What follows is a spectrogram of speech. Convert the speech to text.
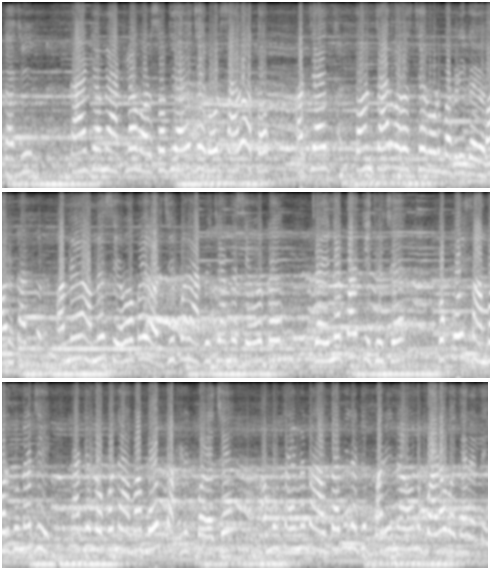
માતાજી કારણ કે અમે આટલા વર્ષોથી આવે છે રોડ સારો હતો. અત્યારે ત્રણ ચાર વર્ષ છે રોડ બગડી ગયો છે. અમે અમે સેવકોએ અરજી પણ આપી છે. અમે સેવકોએ જઈને પણ કીધું છે. તો કોઈ સાંભળતું નથી કારણ કે લોકોને આમાં બહુ તકલીફ પડે છે. અમુક ટાઈમે તો આવતા બી નથી ફરીને આવવાનું ભાડા વધારે લે.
